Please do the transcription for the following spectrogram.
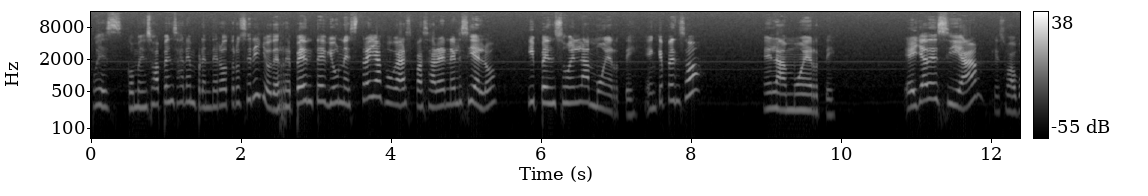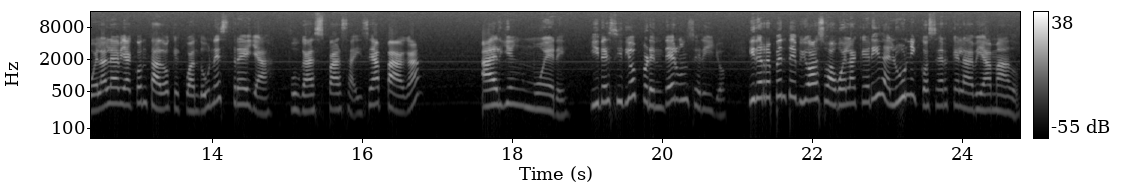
pues comenzó a pensar en prender otro cerillo. De repente vio una estrella fugaz pasar en el cielo y pensó en la muerte. ¿En qué pensó? En la muerte. Ella decía que su abuela le había contado que cuando una estrella fugaz pasa y se apaga, alguien muere y decidió prender un cerillo y de repente vio a su abuela querida, el único ser que la había amado,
